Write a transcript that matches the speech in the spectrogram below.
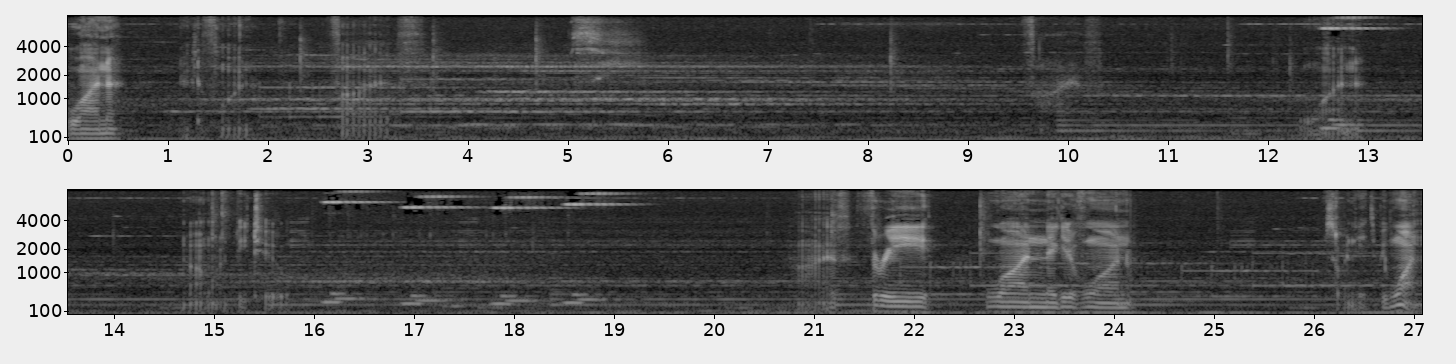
1, 3, 1, negative 1. So I need to be 1.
